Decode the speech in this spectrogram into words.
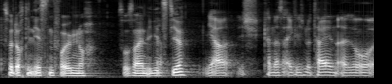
das wird auch die nächsten Folgen noch so sein. Wie geht's ja. dir? Ja, ich kann das eigentlich nur teilen. Also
